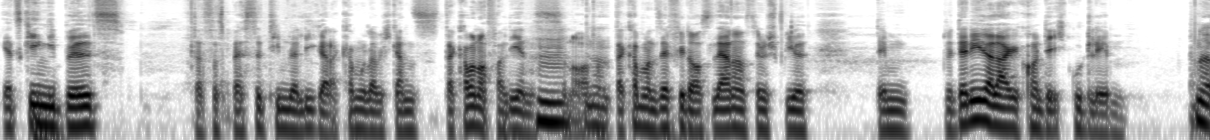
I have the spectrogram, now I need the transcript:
jetzt gegen die Bills, das ist das beste Team der Liga. Da kann man, glaube ich, ganz, da kann man auch verlieren. Das ist in Hm, Ordnung. ja. Da kann man sehr viel daraus lernen aus dem Spiel. Dem, mit der Niederlage konnte ich gut leben. Ja.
